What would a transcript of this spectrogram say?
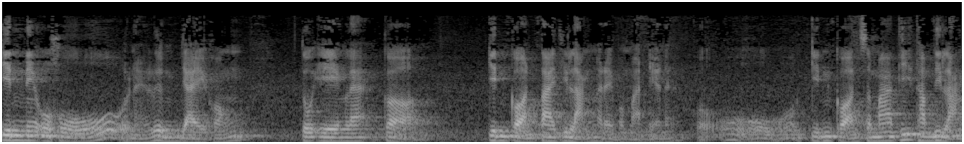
กินเนี่ยโอ้โหนะเรื่องใหญ่ของตัวเองแล้วก็กินก่อนตายทีหลังอะไรประมาณเนี้ยนะโอ้โหกินก่อนสมาธิทำทีหลัง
